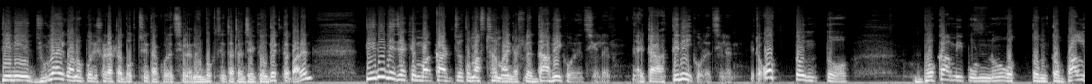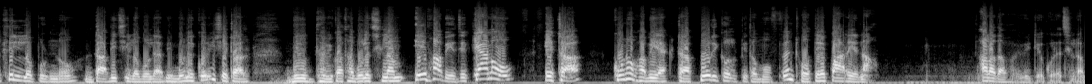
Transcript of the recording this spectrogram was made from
তিনি জুলাই গণপরিষদ একটা বক্তৃতা করেছিলেন। এই বক্তৃতাটা যে কেউ দেখতে পারেন, তিনি নিজেকে কার্যত মাস্টার মাইন্ড আসলে দাবি করেছিলেন। এটা তিনিই করেছিলেন। এটা অত্যন্ত বোকামিপূর্ণ, অত্যন্ত বালখিল্যপূর্ণ দাবি ছিল বলে আমি মনে করি। সেটার বিরুদ্ধে আমি কথা বলেছিলাম এভাবে যে কেন এটা কোনোভাবে একটা পরিকল্পিত মুভমেন্ট হতে পারে না। আলাদাভাবে ভিডিও করেছিলাম।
